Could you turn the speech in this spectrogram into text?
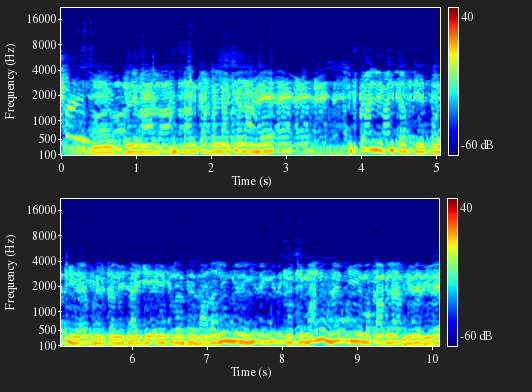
और बल्लेबाज हसान का बल्ला चला है। स्क्वायर लेग की तरफ़ गेंद पहुँची है फ़ील्ड कर ली जाएगी। एक रन से ज़्यादा लेंगे नहीं क्योंकि मालूम है कि ये मुकाबला धीरे धीरे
